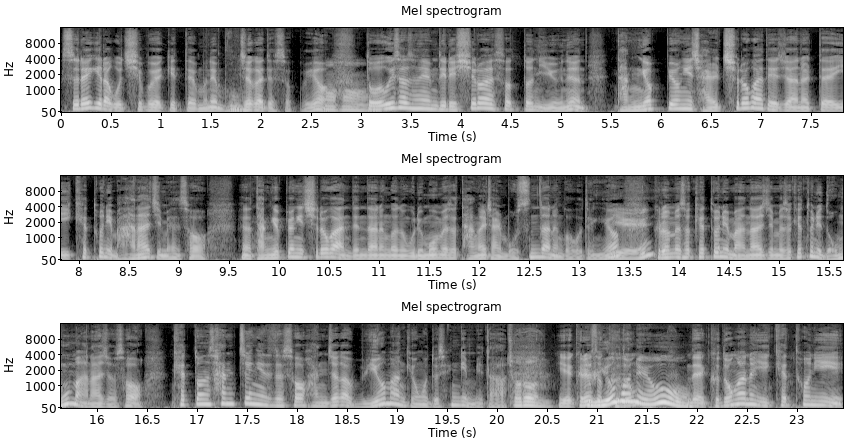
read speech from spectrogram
쓰레기라고 치부했기 때문에 문제가 됐었고요. 어허. 또 의사 선생님들이 싫어했었던 이유는 당뇨병이 잘 치료가 되지 않을 때 이 케톤이 많아지면서 당뇨병이 치료가 안 된다는 거는 우리 몸에서 당을 잘 못 쓴다는 거거든요. 예. 그러면서 케톤이 많아지면서 케톤이 너무 많아져서 케톤 산증에 대해서 환자가 위험한 경우도 생깁니다. 저런. 예, 그래서 위험하네요. 네, 그동안은 이 케톤이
